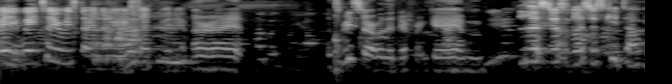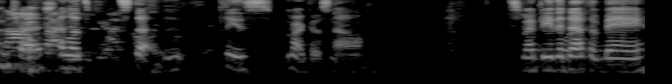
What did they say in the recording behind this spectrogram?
Wait, wait till you restart and then we restart the video. All right. Let's restart with a different game, Let's just let's just keep talking trash. and let's stop. Please, Marcos, no. This might be the death of me.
